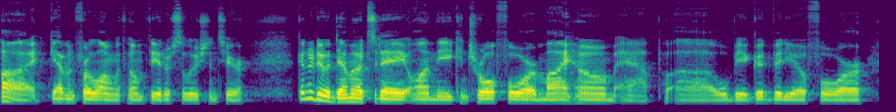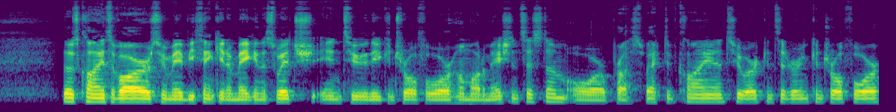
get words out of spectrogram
Hi, Gavin Furlong with Home Theater Solutions here. Going to do a demo today on the Control4 My Home app. Uh, will be a good video for those clients of ours who may be thinking of making the switch into the Control4 home automation system or prospective clients who are considering Control4.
